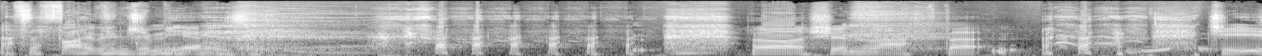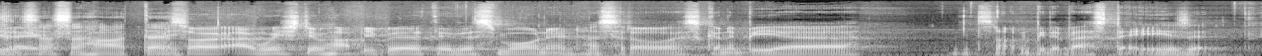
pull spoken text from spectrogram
After 500 metres? oh, I shouldn't laugh, but Jesus, that's a hard day. So I wished him happy birthday this morning. I said, "Oh, it's going to be a, it's not going to be the best day, is it?"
